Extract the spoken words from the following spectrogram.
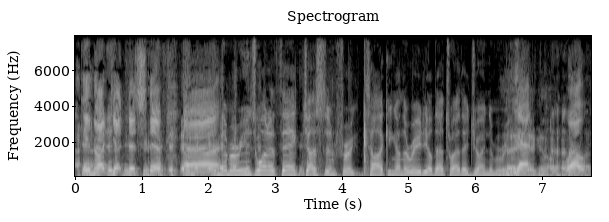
they're not getting a sniff. and Uh, the Marines want to thank Justin for talking on the radio. That's why they joined the Marines. yeah. Well,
